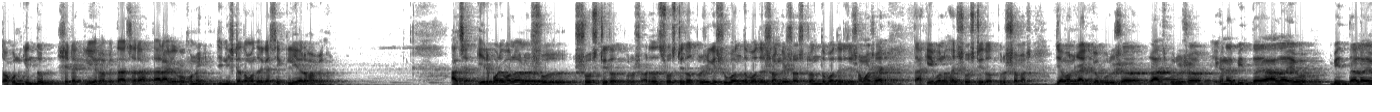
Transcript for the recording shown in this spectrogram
তখন কিন্তু সেটা ক্লিয়ার হবে। তাছাড়া তার আগে কখনোই জিনিসটা তোমাদের কাছে ক্লিয়ার হবে না। আচ্ছা এরপরে বলা হলো ষষ্ঠী তৎপুরুষ। অর্থাৎ ষষ্ঠী তৎপুরুষ কি সুবন্ত পদের সঙ্গে ষষ্ঠন্ত পদের যে সমাস হয়, তাকেই বলা হয় ষষ্ঠী তৎপুরুষ সমাস। যেমন রাজ্য পুরুষ রাজপুরুষ, এখানে বিদ্যায়, আলয়, বিদ্যালয়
